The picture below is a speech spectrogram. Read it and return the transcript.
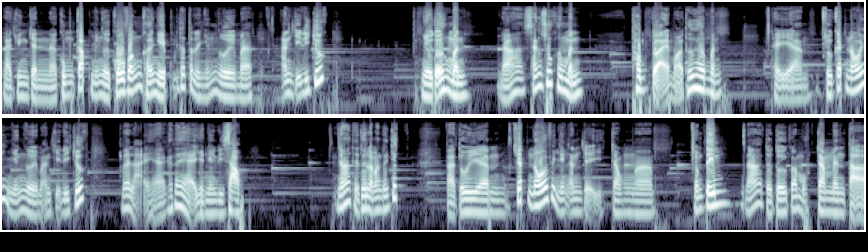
là chương trình à, cung cấp những người cố vấn khởi nghiệp tức là những người mà anh chị đi trước. Nhiều tuổi hơn mình đó sáng suốt hơn mình thông tuệ mọi thứ hơn mình. Thì à, tôi kết nối những người mà anh chị đi trước với lại à, cái thế hệ doanh nhân đi sau. Đó thì tôi làm ban tổ chức và tôi um, kết nối với những anh chị trong uh, trong team. Đó tụi tôi có 100 mentor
